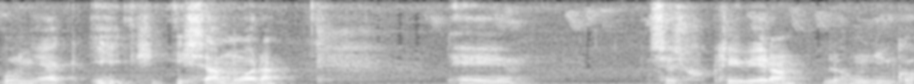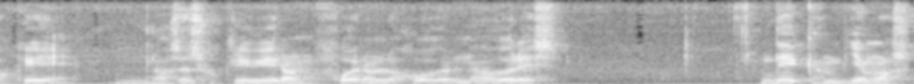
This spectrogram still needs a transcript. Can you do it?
Uñac y, Zamora eh, se suscribieron. Los únicos que no se suscribieron fueron los gobernadores de Cambiemos,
